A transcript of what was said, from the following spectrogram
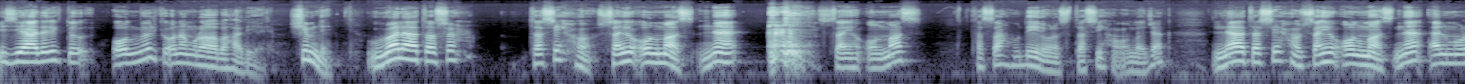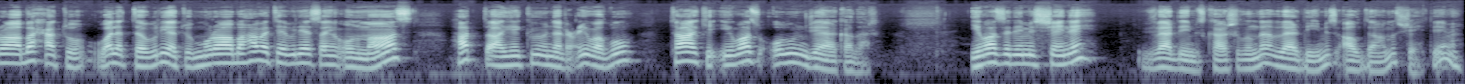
Bir ziyadelik de olmuyor ki ona murabaha diyelim. Şimdi ve la tasih tasihhu sayı olmaz. Ne? sayı olmaz. Tasahhu değil orası. Tasihhu olacak. La tasihhu sayı olmaz. Ne? El murabahatu ve la tevliyetu. Murabaha ve tevliye sayı olmaz. Hatta yekûnel ivadu ta ki ivaz oluncaya kadar. İvaz dediğimiz şey ne? Verdiğimiz karşılığında verdiğimiz, aldığımız şey değil mi?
